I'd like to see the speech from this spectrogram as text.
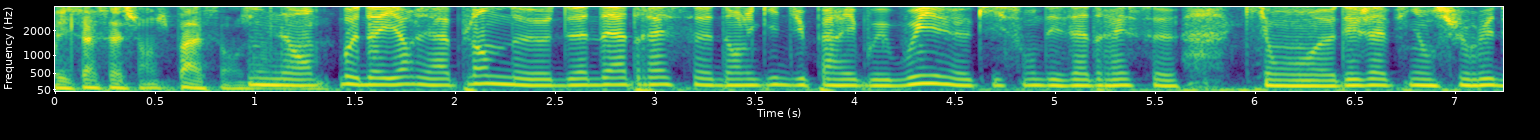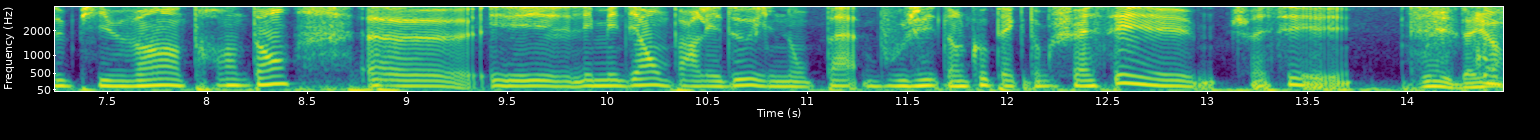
Oui, ça, ça change pas, ça. Non, bon, d'ailleurs, il y a plein de- de- d'adresses dans le guide du Paris Boui euh, qui sont des adresses euh, qui ont euh, déjà pignon sur rue depuis 20, 30 ans. euh, et les médias ont parlé d'eux, ils n'ont pas bougé d'un copec. Donc je suis assez, je suis assez Oui, d'ailleurs,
